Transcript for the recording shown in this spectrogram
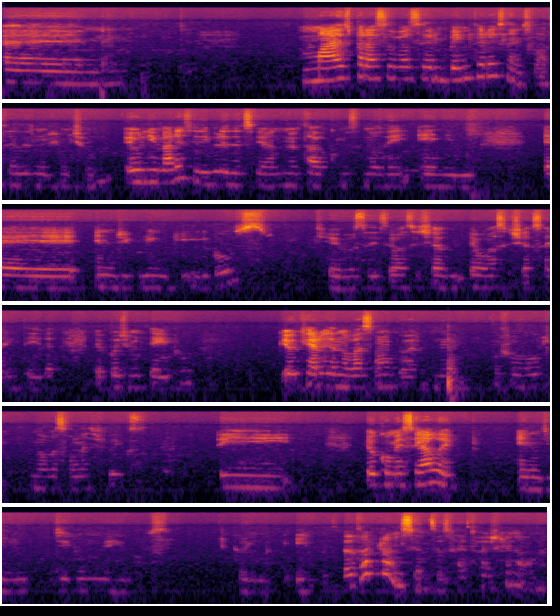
É... Mas parece que vai ser bem interessante lançar em 2021. Eu li vários livros esse ano, eu tava começando a ler N, é, de Green Gables, que vocês, eu assisti, a, eu assisti a série inteira depois de um tempo. Eu quero renovação agora, né? Por favor, renovação Netflix. E eu comecei a ler N de, de Green Gables. Green Gables. Eu tô pronunciando seu certo? Acho que não, né?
